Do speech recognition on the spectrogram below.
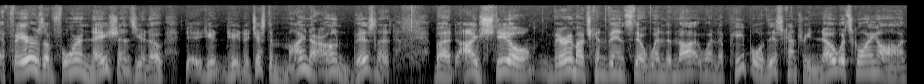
affairs of foreign nations, you know, you, you, just to mind our own business. But I'm still very much convinced that when the not, when the people of this country know what's going on,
